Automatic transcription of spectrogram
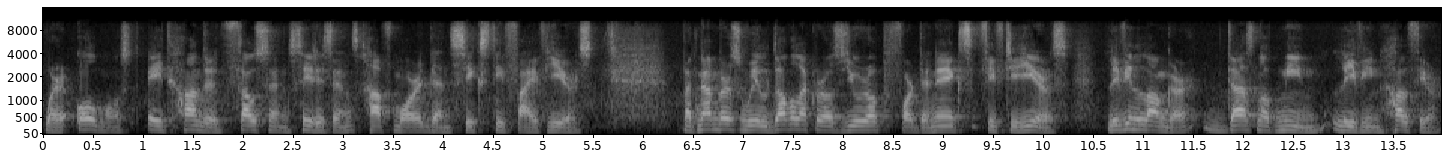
where almost 800,000 citizens have more than 65 years. But numbers will double across Europe for the next 50 years. Living longer does not mean living healthier.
